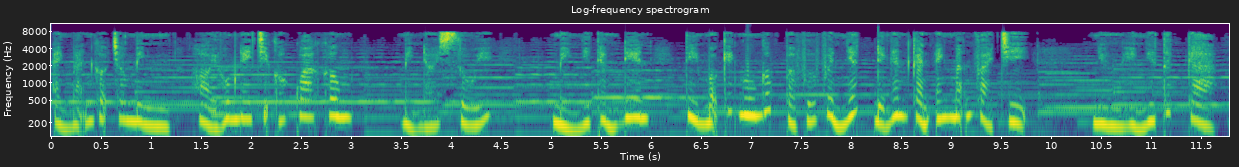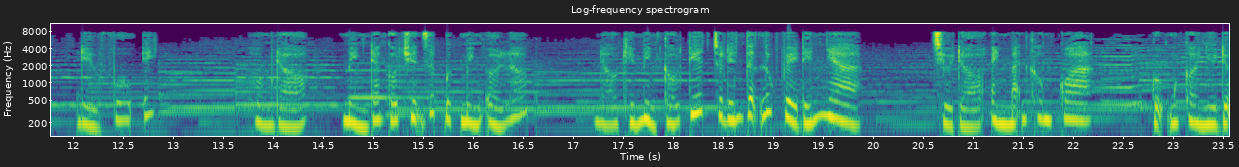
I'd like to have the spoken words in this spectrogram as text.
anh Mãn gọi cho mình hỏi hôm nay chị có qua không. Mình nói dối. Mình như thằng điên, tìm mọi cách ngu ngốc và vớ vẩn nhất để ngăn cản anh Mãn và chị, nhưng hình như tất cả đều vô ích. Hôm đó, mình đang có chuyện rất bực mình ở lớp. Nó khiến mình cáu tiết cho đến tận lúc về đến nhà. Chiều đó anh Mãn không qua. cũng coi như đỡ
